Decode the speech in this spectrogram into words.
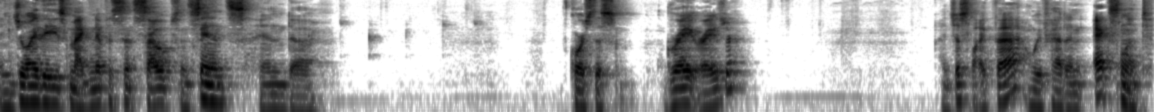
enjoy these magnificent soaps and scents. And, uh, of course, this great razor. And just like that, we've had an excellent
